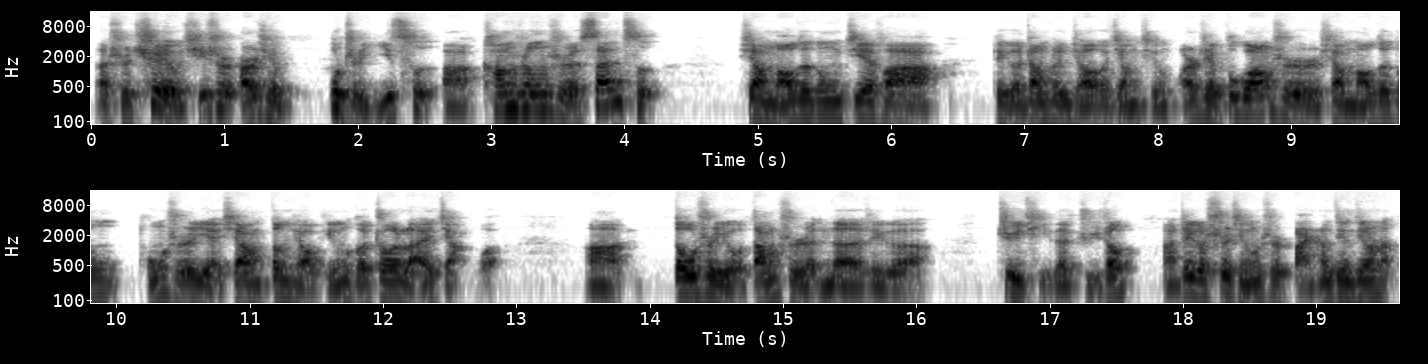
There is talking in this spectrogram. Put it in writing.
呃，是确有其事，而且不止一次啊。康生是三次。向毛泽东揭发这个张春桥和江青，而且不光是向毛泽东，同时也向邓小平和周恩来讲过，啊，都是有当事人的这个具体的举证啊，这个事情是板上钉钉的，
